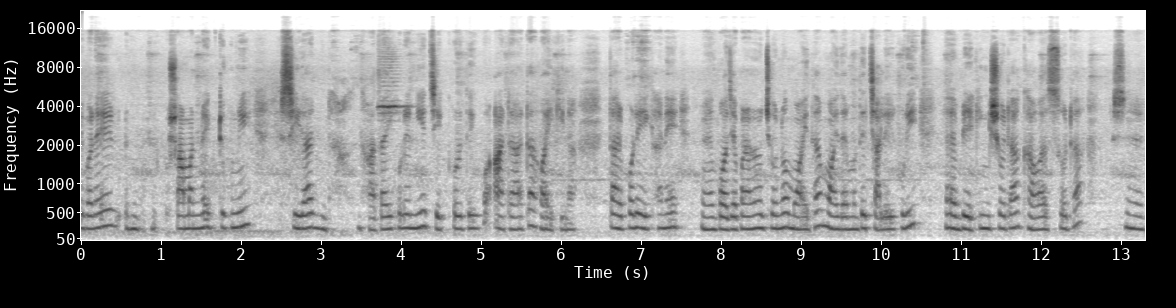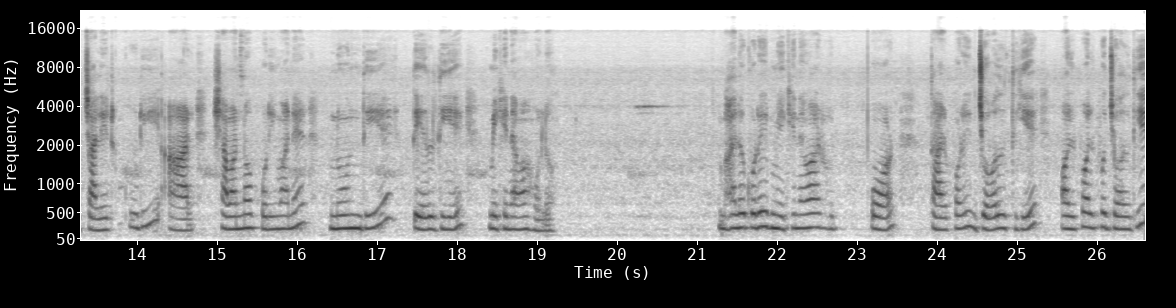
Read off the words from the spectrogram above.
এবারে সামান্য একটুখানি শিরা হাতাই করে নিয়ে চেক করে দেখব আটা আটা হয় কি না তারপরে এখানে গজা বানানোর জন্য ময়দা, ময়দার মধ্যে চালের গুঁড়ি বেকিং সোডা খাওয়ার সোডা চালের গুঁড়ি আর সামান্য পরিমাণের নুন দিয়ে, তেল দিয়ে মেখে নেওয়া হলো। ভালো করে মেখে নেওয়ার পর তারপরে জল দিয়ে, অল্প অল্প জল দিয়ে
